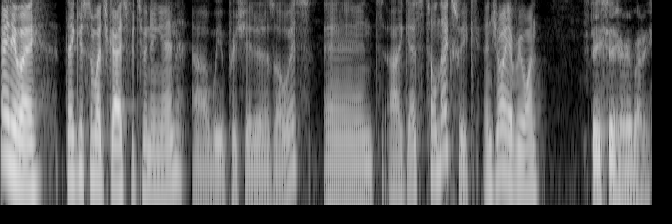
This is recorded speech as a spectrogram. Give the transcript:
Anyway, thank you so much, guys, for tuning in. Uh, we appreciate it as always. And I guess till next week. Enjoy, everyone. Stay safe, everybody.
